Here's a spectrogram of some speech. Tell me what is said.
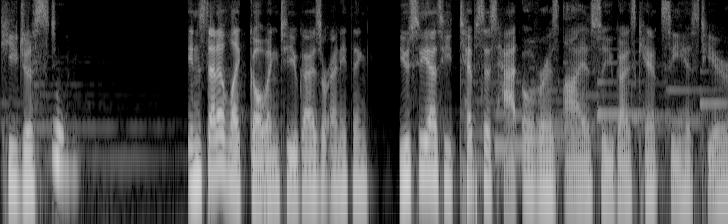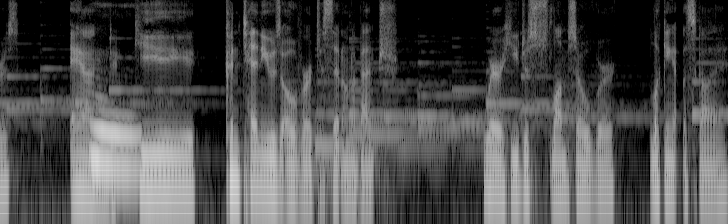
he just Hmm. Instead of like going to you guys or anything, you see as he tips his hat over his eyes so you guys can't see his tears. And Hmm. he continues over to sit on a bench where he just slumps over, looking at the sky.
